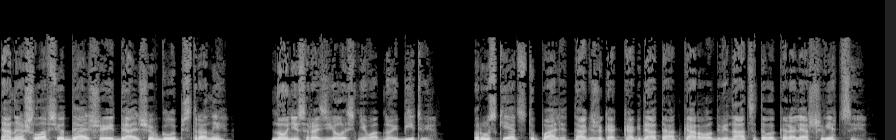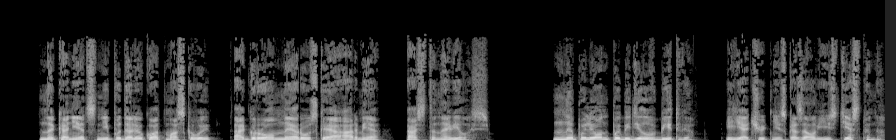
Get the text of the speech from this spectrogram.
Она шла все дальше и дальше вглубь страны, но не сразилась ни в одной битве. Русские отступали, так же, как когда-то от Карла XII, короля Швеции. Наконец, неподалеку от Москвы, огромная русская армия остановилась. Наполеон победил в битве, и я чуть не сказал естественно,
